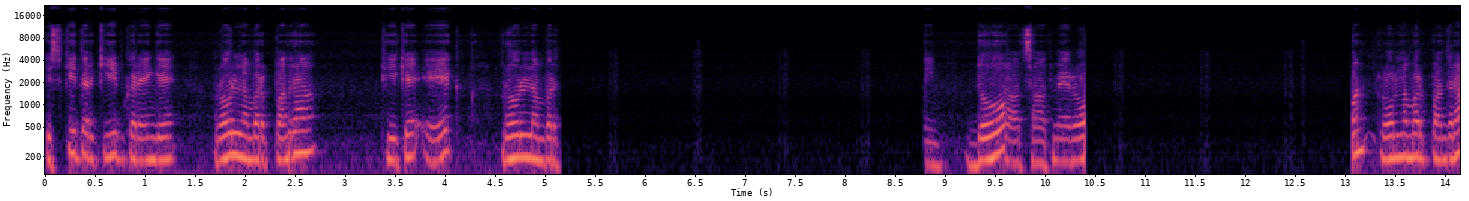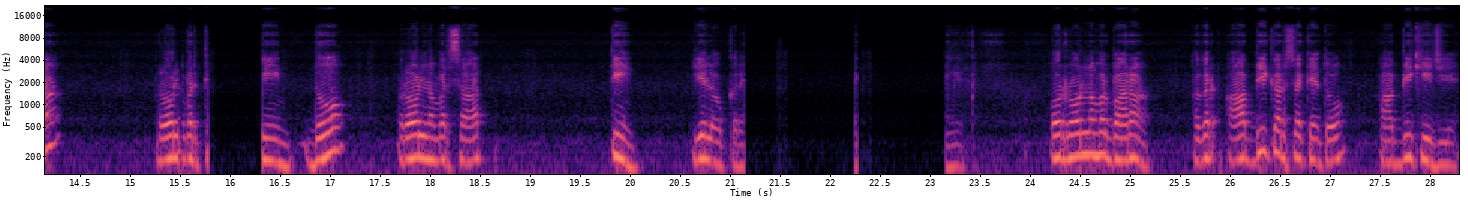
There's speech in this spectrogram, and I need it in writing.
اس کی ترکیب کریں گے رول نمبر پندرہ، ٹھیک ہے، ایک۔ رول نمبر دو۔ ساتھ میں رول رول نمبر پندرہ، رول نمبر تین۔ دو۔ رول نمبر سات۔ تین۔ یہ لوگ کریں گے۔ اور رول نمبر بارہ۔ اگر آپ بھی کر سکیں تو آپ بھی کیجیے۔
